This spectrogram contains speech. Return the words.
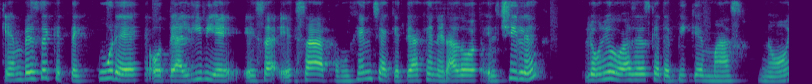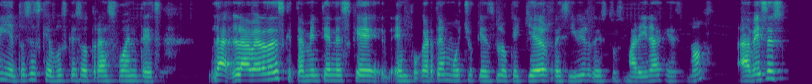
que en vez de que te cure o te alivie esa, esa pungencia que te ha generado el chile, lo único que va a hacer es que te pique más, ¿no? Y entonces que busques otras fuentes. la, la, verdad es que también tienes que enfocarte mucho qué es lo que quieres recibir de estos maridajes, ¿no? A veces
